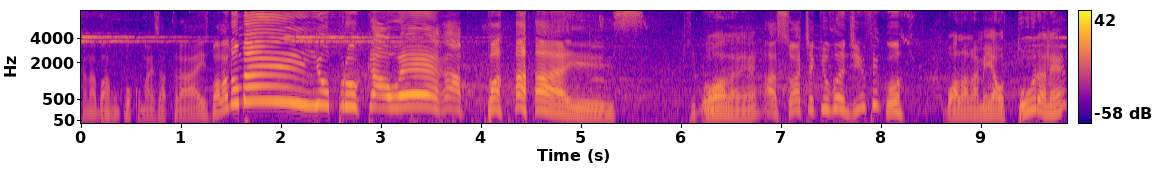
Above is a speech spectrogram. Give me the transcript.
Canabarro um pouco mais atrás, bola no meio pro Cauê, rapaz! Que bola, né? A sorte é que o Vandinho ficou. Bola na meia altura, né?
